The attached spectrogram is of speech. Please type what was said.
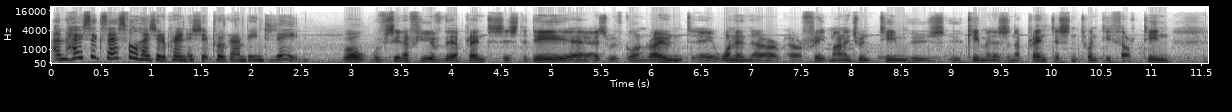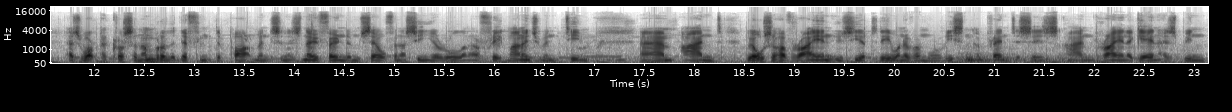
And how successful has your apprenticeship programme been to date? Well, we've seen a few of the apprentices today uh, as we've gone round. Uh, one in our, our freight management team who's who came in as an apprentice in 2013 has worked across a number of the different departments and has now found himself in a senior role in our freight management team. Um, and we also have Ryan, who's here today, one of our more recent apprentices. And Ryan, again, has been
